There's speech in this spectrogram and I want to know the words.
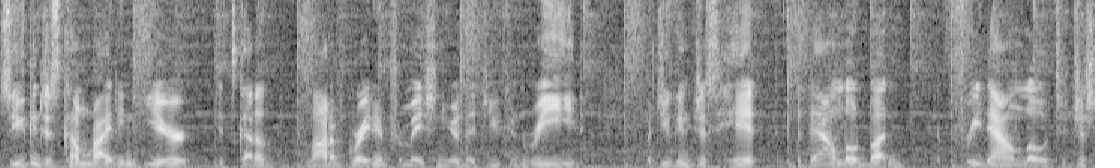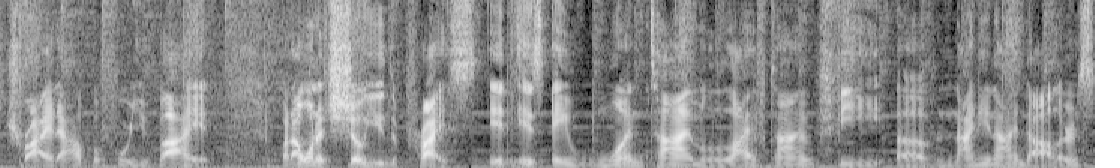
So you can just come right in here. It's got a lot of great information here that you can read, but you can just hit the download button, the free download to just try it out before you buy it but I want to show you the price. It is a one-time lifetime fee of $99.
